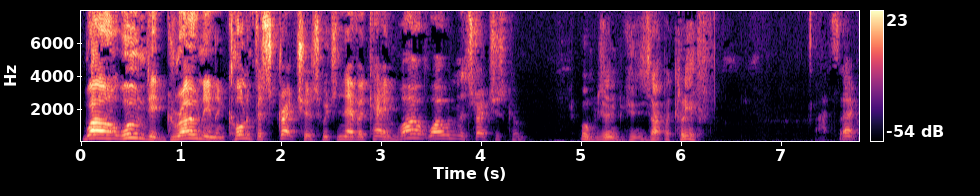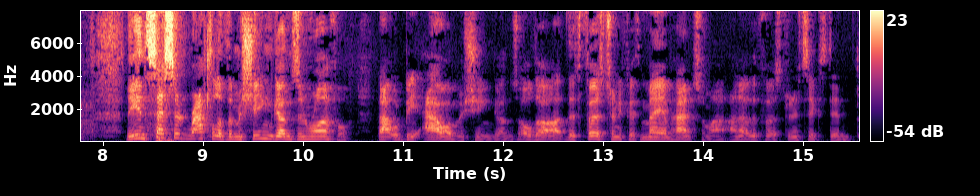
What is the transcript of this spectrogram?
Well, wounded, groaning, and calling for stretchers, which never came. Why, why wouldn't the stretchers come? Well, because it's up a cliff. That's it. The incessant rattle of the machine guns and rifles. That would be our machine guns. Although uh, the first 25th may have had some. I, I know the first 26th didn't.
